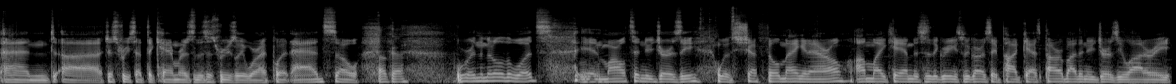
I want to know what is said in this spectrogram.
and uh, just reset the cameras. This is usually where I put ads. So okay. We're in the middle of the woods mm-hmm. in Marlton, New Jersey, with Chef Phil Manganaro. I'm Mike Ham. This is the Greetings with Garza podcast, powered by the New Jersey Lottery.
